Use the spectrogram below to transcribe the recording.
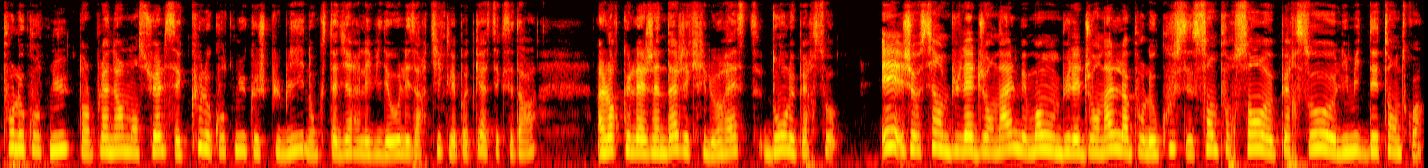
pour le contenu. Dans le planeur mensuel c'est que le contenu que je publie, donc c'est-à-dire les vidéos, les articles, les podcasts, etc. Alors que l'agenda j'écris le reste, dont le perso. Et j'ai aussi un bullet journal, mais moi mon bullet journal là pour le coup c'est 100% euh, perso euh, limite détente quoi.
